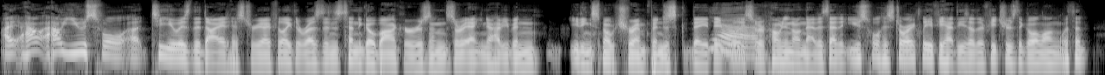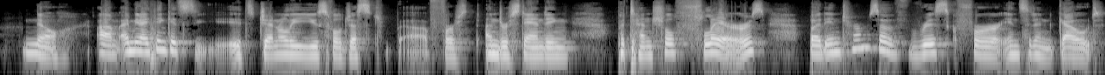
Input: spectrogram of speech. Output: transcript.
I, how how useful uh, to you is the diet history? I feel like the residents tend to go bonkers and sort of you know have you been eating smoked shrimp and just they they really sort of hone in on that. Is that useful historically if you have these other features that go along with it? No, um, I mean I think it's it's generally useful just uh, for understanding potential flares, but in terms of risk for incident gout,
